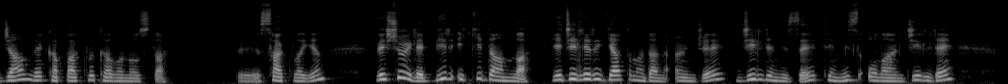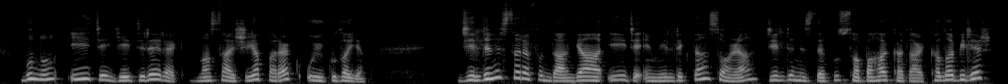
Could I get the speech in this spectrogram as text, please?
cam ve kapaklı kavanozda e, saklayın ve şöyle 1-2 damla geceleri yatmadan önce cildinize temiz olan cilde bunu iyice yedirerek masaj yaparak uygulayın. Cildiniz tarafından yağ iyice emildikten sonra cildinizde bu sabaha kadar kalabilir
